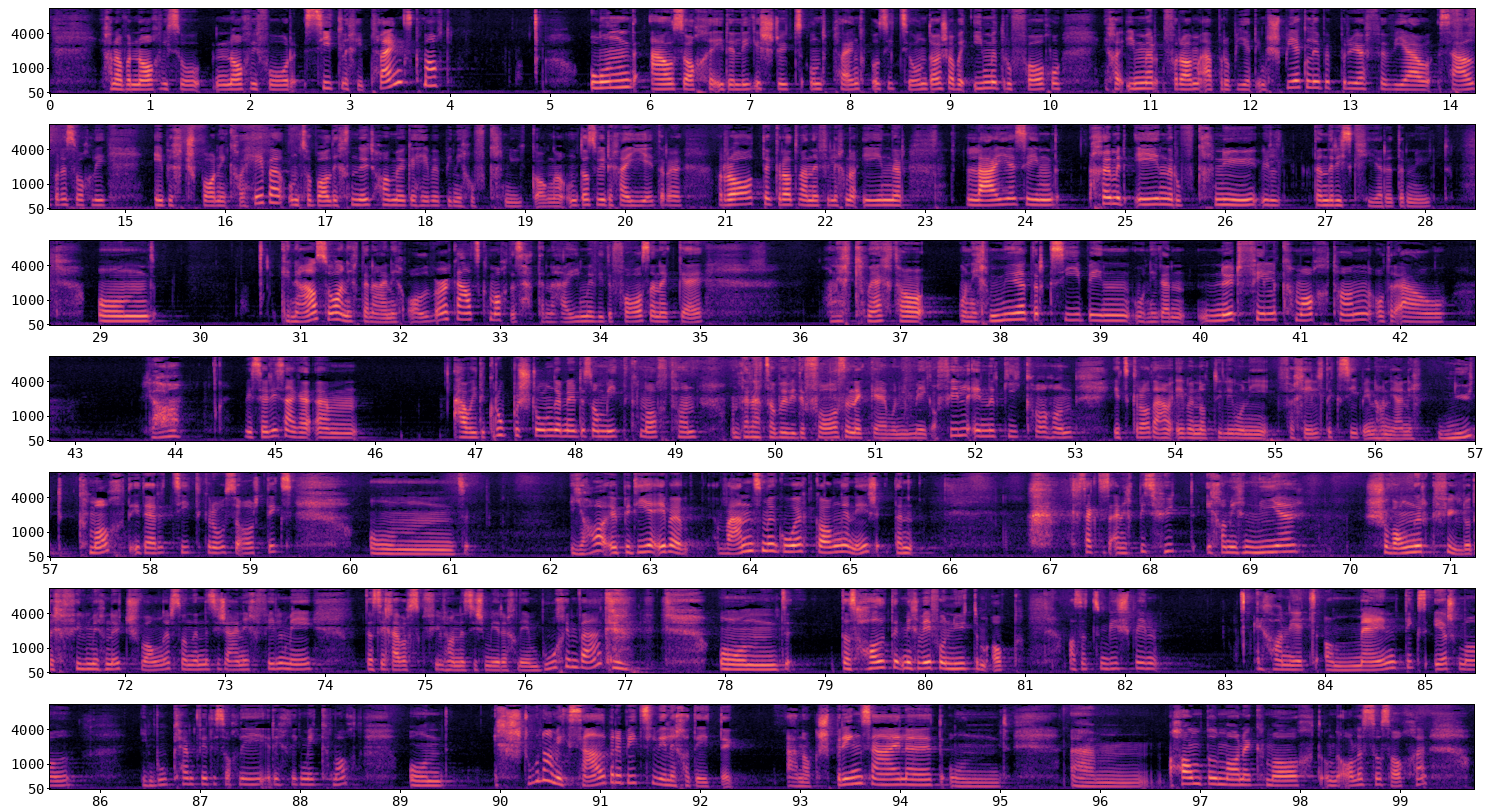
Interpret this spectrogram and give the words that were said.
Ich habe aber nach wie, so, nach wie vor seitliche Planks gemacht und auch Sachen in der Liegestütz- und Plank-Position. Da ist aber immer darauf angekommen, ich habe immer vor allem auch probiert, im Spiegel überprüfen, wie auch selber so ein bisschen, ob ich die Spannung heben kann. Und sobald ich es nicht haben mögen heben, bin ich auf die Knie gegangen. Und das würde ich auch jedem raten, gerade wenn ihr vielleicht noch eher Laien sind, kommt eher auf die Knie, weil dann riskieren ihr nichts. Und genau so habe ich dann eigentlich alle Workouts gemacht. Es hat dann auch immer wieder Phasen gegeben, wo ich gemerkt habe, wo ich müder war, wo ich dann nicht viel gemacht habe oder auch, ja, wie soll ich sagen, ähm, auch in den Gruppenstunden nicht so mitgemacht habe. Und dann hat es aber wieder Phasen gegeben, wo ich mega viel Energie hatte. Jetzt gerade auch eben natürlich, als ich verkältet war, habe ich eigentlich nichts gemacht in dieser Zeit, Grossartiges. Und ja, über die eben, wenn es mir gut gegangen ist, dann, ich sage das eigentlich bis heute, ich habe mich nie schwanger gefühlt oder ich fühle mich nicht schwanger, sondern es ist eigentlich viel mehr dass ich einfach das Gefühl habe, es ist mir ein bisschen im Bauch im Weg. Und das haltet mich wie von nichts ab. Also zum Beispiel, ich habe jetzt am Montag erstmal im Bootcamp wieder so ein bisschen richtig mitgemacht. Und ich staune mich selber ein bisschen, weil ich dort auch noch gespringseilt und ähm, Hampelmannen gemacht und alles so Sachen.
